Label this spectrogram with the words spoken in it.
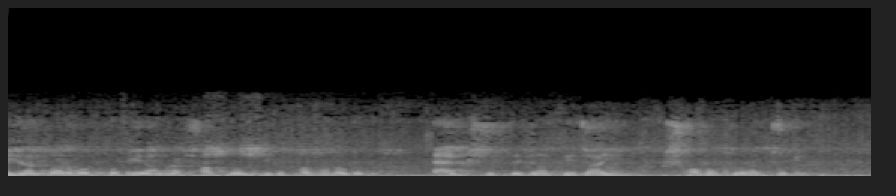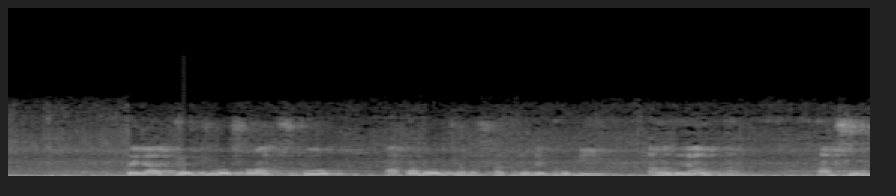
এই যাত্রার মধ্য দিয়ে আমরা সাবরুম থেকে ধর্মনগর এক সূত্রে গাঁথতে চাই সমগ্র রাজ্যকে। তাই রাজ্যের যুব সমাজ সহ আপামর জনসাধারণের প্রতি আমাদের আহ্বান, আসুন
